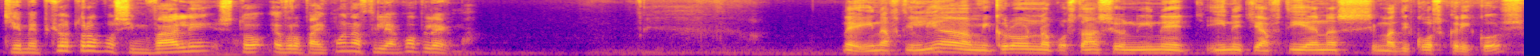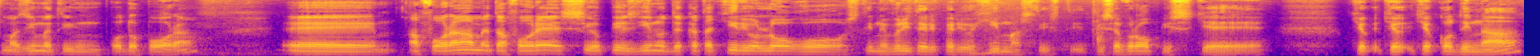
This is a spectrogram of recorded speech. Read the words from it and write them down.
και με ποιο τρόπο συμβάλλει στο ευρωπαϊκό ναυτιλιακό πλέγμα. Ναι, η ναυτιλία μικρών αποστάσεων είναι, είναι και αυτή ένας σημαντικός κρίκος μαζί με την Ποντοπόρα. Ε, αφορά μεταφορές οι οποίες γίνονται κατά κύριο λόγο στην ευρύτερη περιοχή μας της, της Ευρώπης και, και, και, και κοντινά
